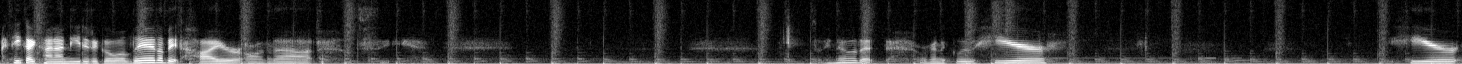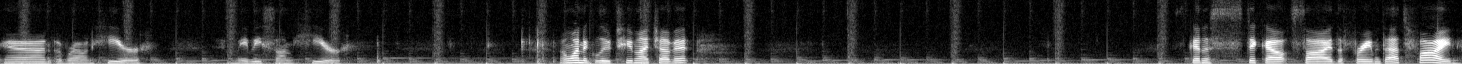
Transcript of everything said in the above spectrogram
I think I kind of needed to go a little bit higher on that. Let's see. So I know that we're going to glue here, here, and around here, and maybe some here. I don't want to glue too much of it. It's to stick outside the frame. That's fine.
